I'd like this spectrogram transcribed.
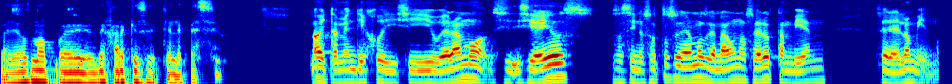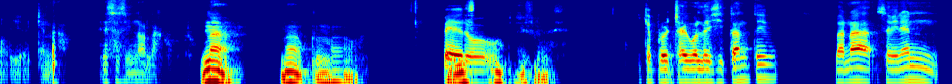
Rayados no puede dejar que, se, que le pese. No, y también dijo, y si hubiéramos, si, si ellos, o sea, si nosotros hubiéramos ganado 1-0, también sería lo mismo. Y yo, que no, esa sí no la compro. Nada, no, pues no. Pero hay que aprovechar el gol de visitante. Van a, se vienen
